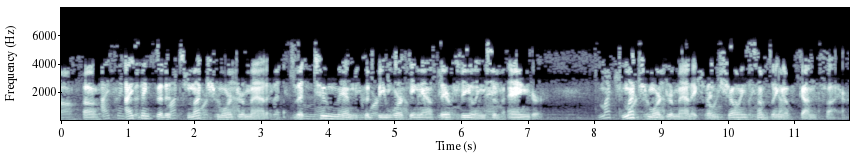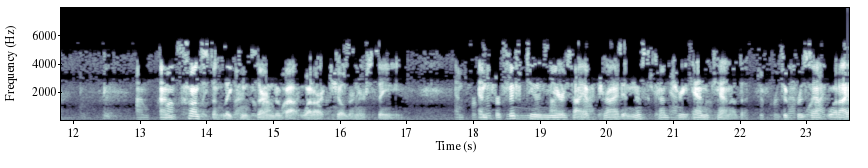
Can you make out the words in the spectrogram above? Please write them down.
Uh, uh, I think I that, think it's, that it's much more dramatic, that two, that two men could be working out their feelings of anger. Much, much more dramatic than showing something of gunfire. I'm constantly concerned about what our children are seeing. And for, and for 15 years, I have tried in this country and Canada to present what I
